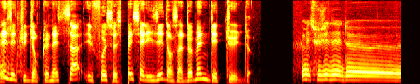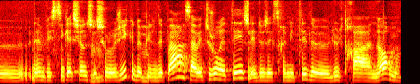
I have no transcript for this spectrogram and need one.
Les étudiants connaissent ça, il faut se spécialiser dans un domaine d'études. Mes sujets d'investigation mhm. sociologique depuis mhm. le départ, ça avait toujours été les deux extrémités de l'ultra-norme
